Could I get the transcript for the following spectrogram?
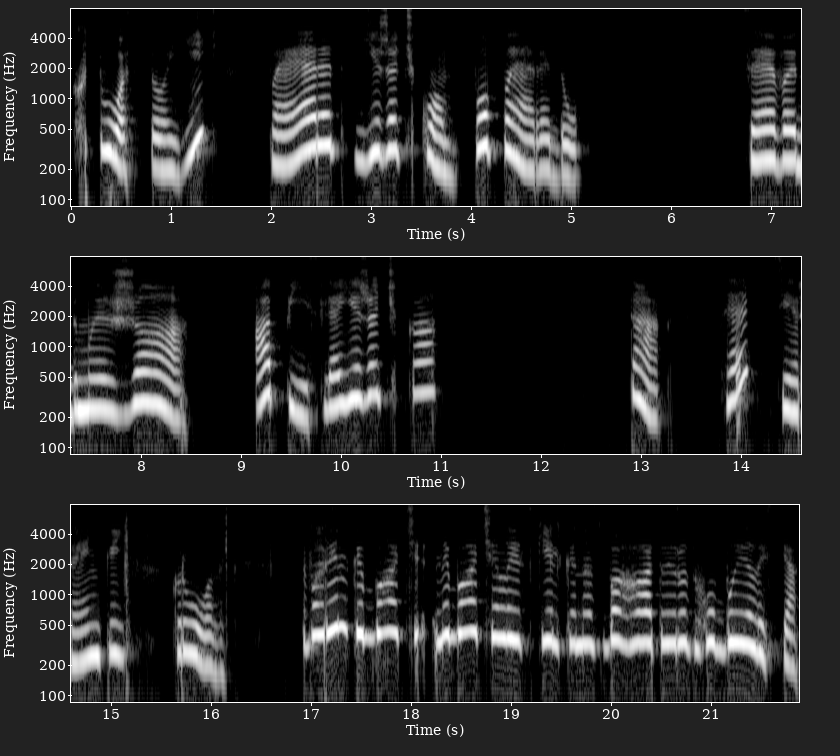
хто стоїть перед їжачком попереду? Це ведмежа. А після їжачка? Так, це сіренький кролик. Тваринки бач... не бачили, скільки нас багато і розгубилися.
